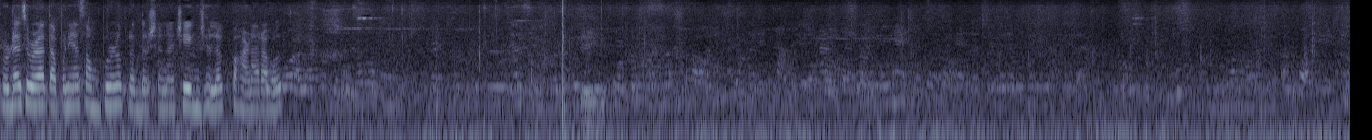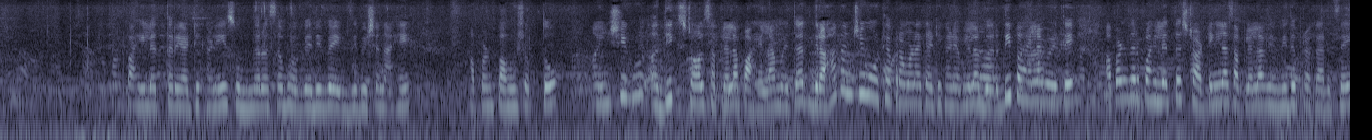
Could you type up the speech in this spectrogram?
थोड्याच वेळात आपण या संपूर्ण प्रदर्शनाची एक झलक पाहणार आहोत. पाहिलं तर या ठिकाणी सुंदर असं भव्य दिव्य एक्झिबिशन आहे. आपण पाहू शकतो ऐंशीहून अधिक स्टॉल्स आपल्याला पाहायला मिळतात. ग्राहकांची मोठ्या प्रमाणात या ठिकाणी आपल्याला गर्दी पाहायला मिळते. आपण जर पाहिलं तर स्टार्टिंगलाच आपल्याला विविध प्रकारचे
